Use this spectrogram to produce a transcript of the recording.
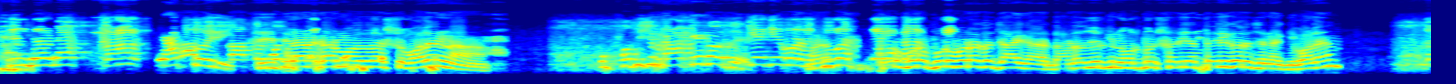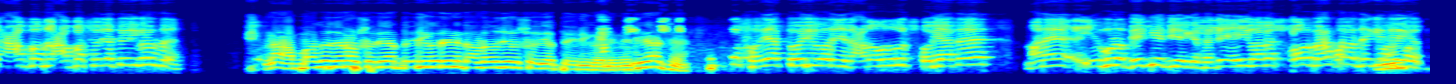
সিলসিলাটা কার কার তৈরি? সিলসিলাটা কার মতদর্শ বলেন না। মানে তো জায়গা। দাদা হুজুর কি নতুন শরিয়া তৈরি করেছে নাকি বলেন? আব্বাস আব্বাস শরিয়া তৈরি করেছে না আব্বাসও যেরকম শরিয়া তৈরি করেনি দাদা হুজুর শরিয়া তৈরি করেনি ঠিক আছে শরিয়া তৈরি করেনি দাদা হুজুর শরিয়াতে মানে এগুলো দেখিয়ে দিয়ে গেছে যে এইভাবে রাস্তাটা দেখিয়ে দিয়ে গেছে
